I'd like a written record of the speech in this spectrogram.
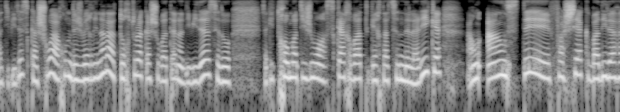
adibidez, kasua ahun desberdina da, tortura kasu batean adibidez, edo zaki, traumatismo azkar bat gertatzen delarik, anzte faseak badira.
